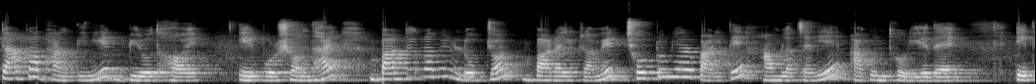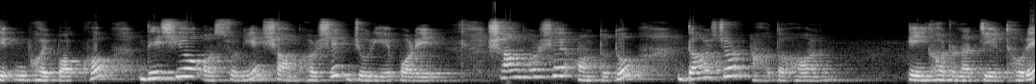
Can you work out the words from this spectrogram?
টাকা ভাঙতি নিয়ে বিরোধ হয়। এরপর সন্ধ্যায় বাড্ডা গ্রামের লোকজন বাড়াইল গ্রামের ছোট্ট মিয়ার বাড়িতে হামলা চালিয়ে আগুন ধরিয়ে দেয়। এতে উভয় পক্ষ দেশীয় অস্ত্র নিয়ে সংঘর্ষে জড়িয়ে পড়ে। সংঘর্ষে অন্তত দশজন আহত হন। এই ঘটনার জের ধরে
